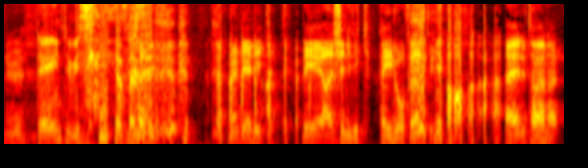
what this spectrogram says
nu... det är inte whisky. jag säger. Men det är det inte. Det är arsenik. Hej då för alltid. ja. Nej, nu tar jag den här.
